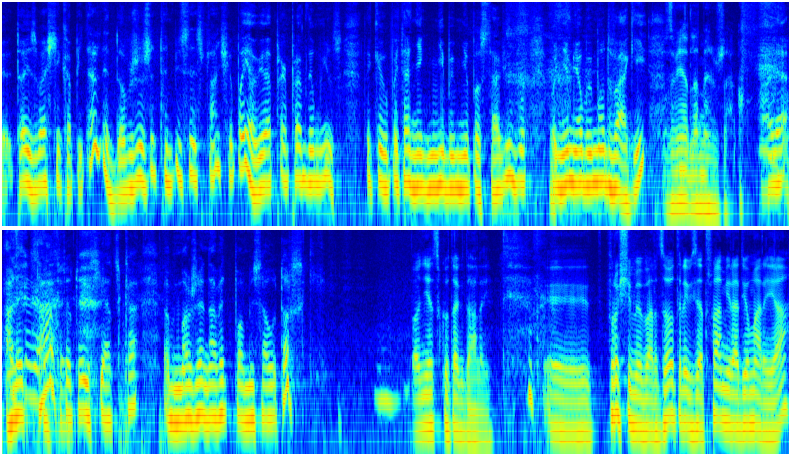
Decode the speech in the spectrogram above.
e, to jest właśnie kapitalne. Dobrze, że ten biznesplan się pojawił. Ja pra- prawdę mówiąc, takiego pytania nie bym nie postawił, bo, bo nie miałbym odwagi. Pozdrowienia dla męża. Ale, ale tak, to, to jest Jacka, może nawet pomysł autorski. Po niecku tak dalej. Yy, prosimy bardzo. Telewizja Trwam i Radio Maryja.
